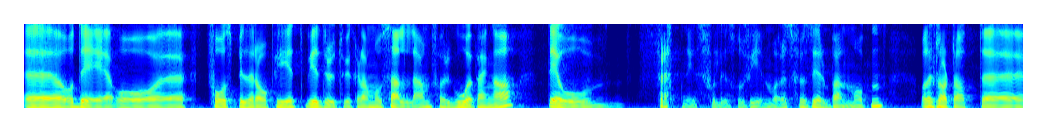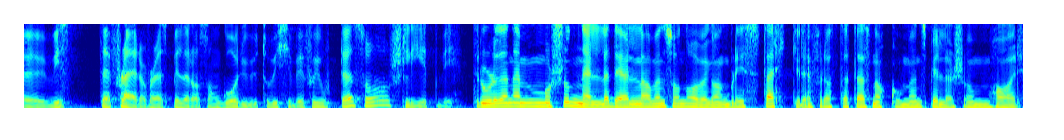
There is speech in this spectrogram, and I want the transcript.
Eh, og det å eh, få spillere opp hit, videreutvikle dem og selge dem for gode penger, det er jo forretningsfilosofien vår, for å si det på den måten. Og det er klart at eh, hvis det er flere og flere spillere som går ut og ikke vil få gjort det, så sliter vi. Tror du den emosjonelle delen av en sånn overgang blir sterkere for at dette er snakk om en spiller som har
